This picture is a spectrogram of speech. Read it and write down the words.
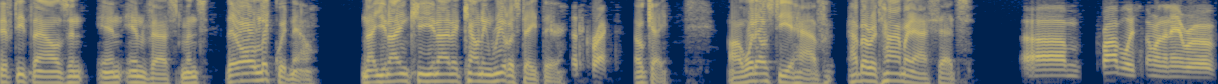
50,000 in investments. They're all liquid now. Now you're not, you're not accounting real estate there. That's correct. Okay. Uh, what else do you have? How about retirement assets? Um, probably somewhere in the neighborhood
